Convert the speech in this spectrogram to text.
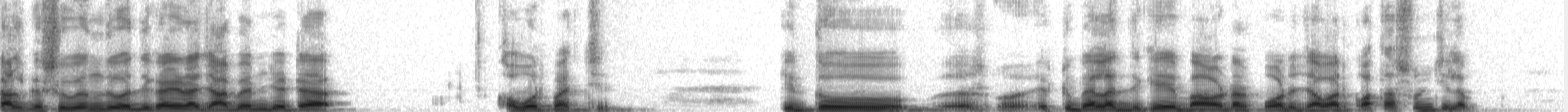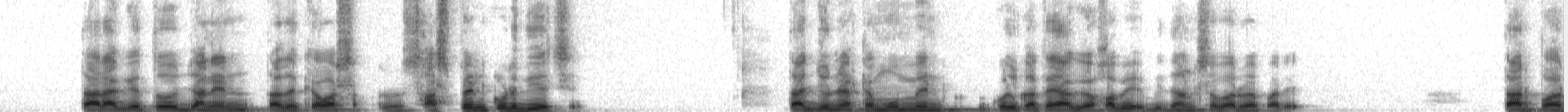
কালকে শুভেন্দু অধিকারীরা যাবেন যেটা খবর পাচ্ছি। কিন্তু একটু বেলার দিকে বারোটার পর যাওয়ার কথা শুনছিলাম। তার আগে তো জানেন, তাদেরকে আবার সাসপেন্ড করে দিয়েছে। তার জন্য একটা মুভমেন্ট কলকাতায় আগে হবে বিধানসভার ব্যাপারে। তারপর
